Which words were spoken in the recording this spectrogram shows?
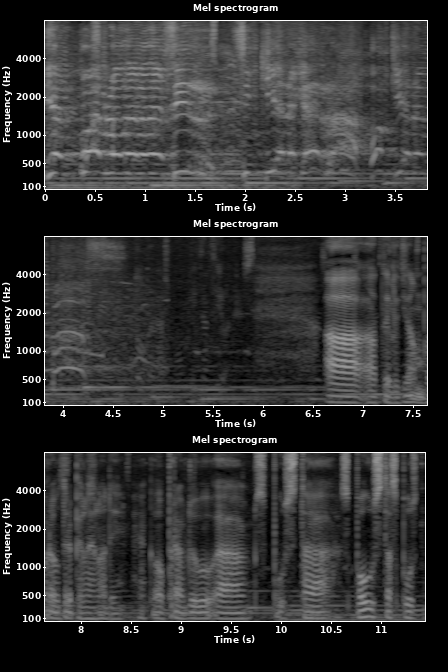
Y el pueblo debe decir si quiere guerra o quiere paz. A, a ty lidi tam opravdu trpěli hlady. Jako opravdu a spousta, spousta, spousta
